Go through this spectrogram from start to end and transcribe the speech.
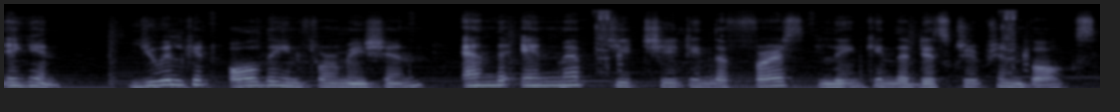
Again, you will get all the information and the nmap cheat sheet in the first link in the description box.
